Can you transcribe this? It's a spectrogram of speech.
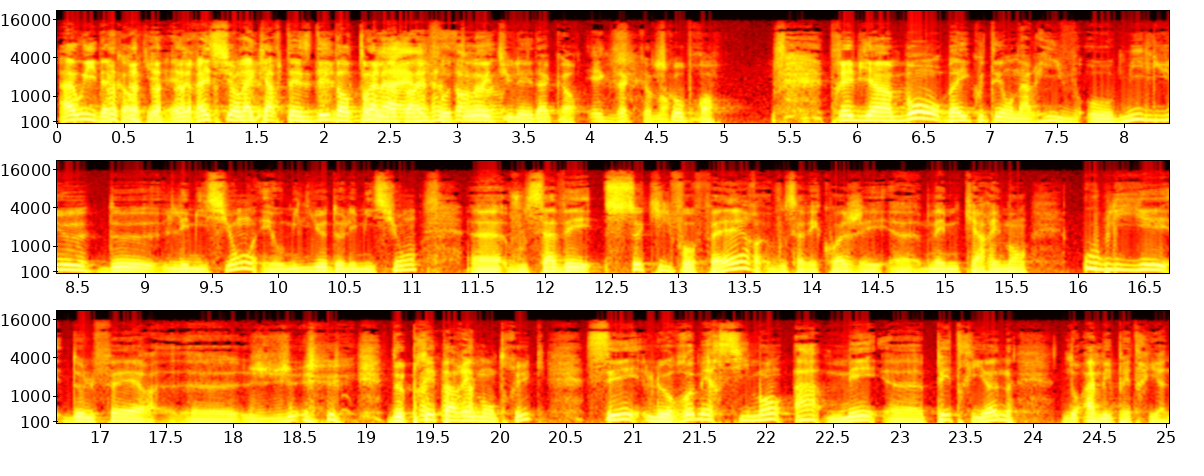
Ah oui, d'accord. ok. Elles restent sur la carte SD dans ton appareil photo et tu les d'accord. Exactement. Je comprends. Très bien. Bon, bah écoutez, on arrive au milieu de l'émission et au milieu de l'émission, euh, vous savez ce qu'il faut faire. Vous savez quoi? J'ai euh, même carrément oublié de le faire, euh, de préparer mon truc, c'est le remerciement à mes euh, Patreon, à mes Patreon,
